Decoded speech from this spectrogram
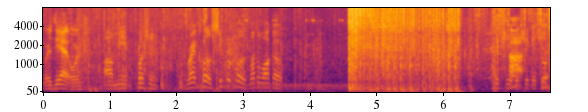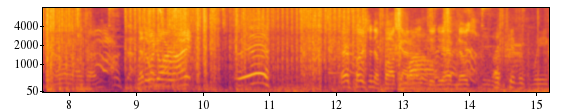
Where's he at, Orange? On me, pushing. Right close, super close, about to walk up. Good shit, good ah. shit, good shit. No, okay. Another one to our right. They're pushing the fuck out of us, dude. You have no. That kid was weak.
